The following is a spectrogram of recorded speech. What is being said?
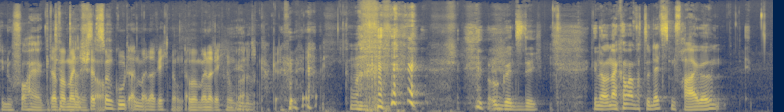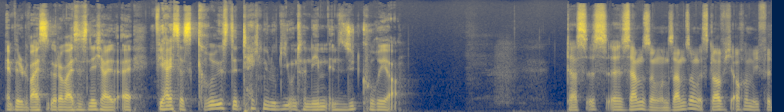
den du vorher getippt da war meine Schätzung gut an meiner Rechnung, aber meine Rechnung war Ja. nicht kacke. Auch. Ungünstig. Genau, und dann kommen wir einfach zur letzten Frage. Entweder du weißt es oder weißt es nicht halt. Äh, wie heißt das größte Technologieunternehmen in Südkorea? Das ist äh, Samsung und Samsung ist, glaube ich, auch irgendwie für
